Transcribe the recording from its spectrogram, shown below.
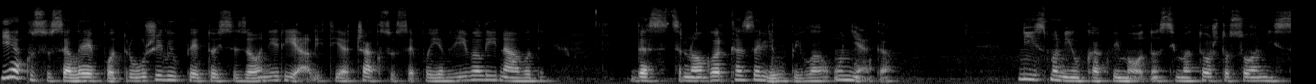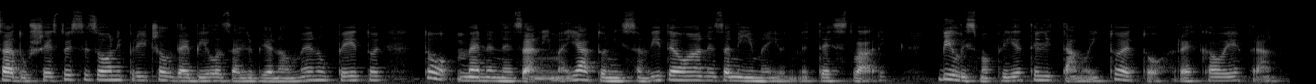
Iako su se lepo družili u petoj sezoni realitija, čak su se pojavljivali i navodi da se Crnogorka zaljubila u njega. Nismo ni u kakvim odnosima. To što su oni sad u šestoj sezoni pričali da je bila zaljubljena u mene u petoj, to mene ne zanima. Ja to nisam video, a ne zanimaju me te stvari. Bili smo prijatelji tamo i to je to, rekao je Fran.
